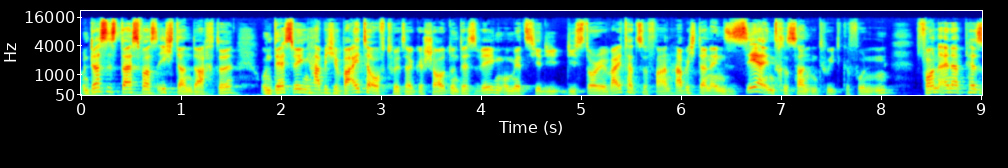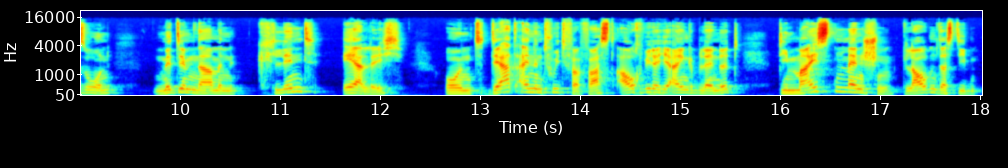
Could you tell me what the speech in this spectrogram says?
Und das ist das, was ich dann dachte. Und deswegen habe ich weiter auf Twitter geschaut und deswegen, um jetzt hier die, die Story weiterzufahren, habe ich dann einen sehr interessanten Tweet gefunden von einer Person mit dem Namen Clint Ehrlich. Und der hat einen Tweet verfasst, auch wieder hier eingeblendet. Die meisten Menschen glauben, dass die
